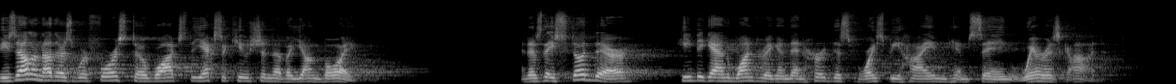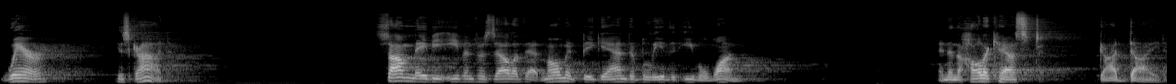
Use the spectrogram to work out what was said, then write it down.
Wiesel and others were forced to watch the execution of a young boy. And as they stood there, he began wondering and then heard this voice behind him saying, Where is God? Where is God? Some, maybe even Wiesel at that moment, began to believe that evil won. And in the Holocaust, God died.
